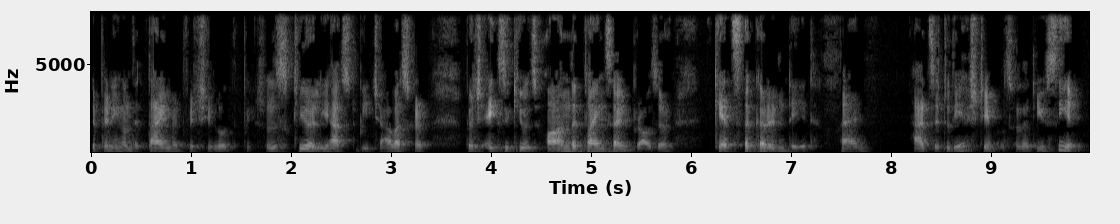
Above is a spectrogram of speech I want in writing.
depending on the time at which you load the page. So this clearly has to be JavaScript, which executes on the client-side browser, gets the current date, and adds it to the HTML so that you see it,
